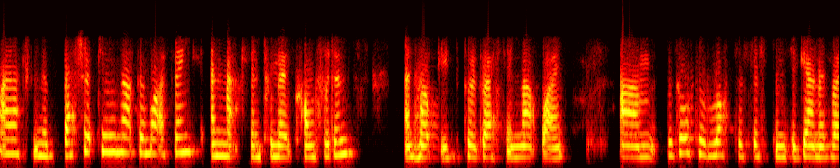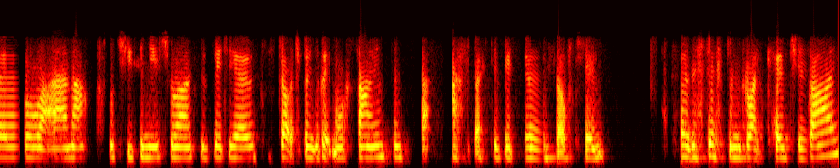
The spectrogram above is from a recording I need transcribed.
I actually know better at doing that than what I think, and that can promote confidence and help you to progress in that way. Um, there's also lots of systems again available and apps which you can utilize with video to start to bring a bit more science into that aspect of video yourself too. So the systems like Coach's Eye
